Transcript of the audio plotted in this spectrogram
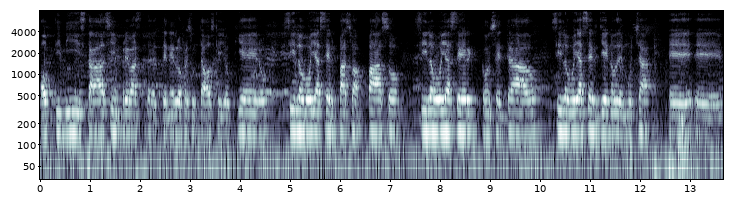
optimista, siempre vas a tener los resultados que yo quiero, si lo voy a hacer paso a paso, si lo voy a hacer concentrado, si lo voy a hacer lleno de mucha eh, eh,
